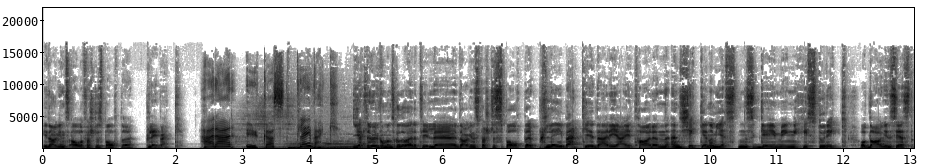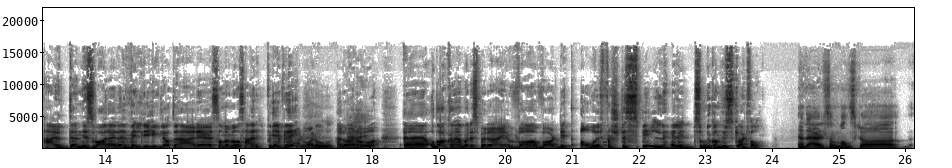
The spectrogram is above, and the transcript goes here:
i dagens aller første spalte, Playback. Her er ukas playback. Hjertelig velkommen skal du være til eh, dagens første spalte, Playback, der jeg tar en, en kikk gjennom gjestens gaminghistorikk. Og dagens gjest er jo Dennis Vareide. Veldig hyggelig at du er eh, sammen med oss her på Gameplay. Hallo, hallo. hallo, hallo. Eh, og da kan jeg bare spørre deg, hva var ditt aller første spill? Eller som du kan huske, i hvert fall. Ja, det er liksom vanskelig å,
